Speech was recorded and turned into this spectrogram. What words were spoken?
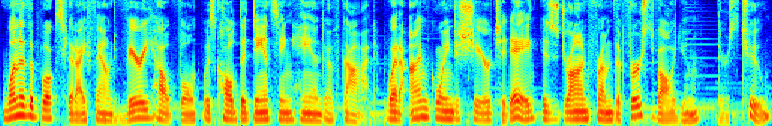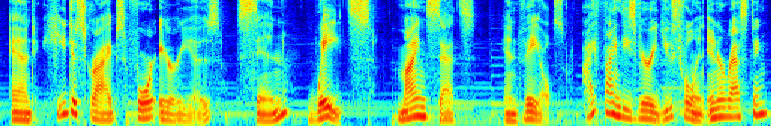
one of the books that I found very helpful was called The Dancing Hand of God. What I'm going to share today is drawn from the first volume, there's two, and he describes four areas sin, weights, mindsets, and veils. I find these very useful and interesting,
